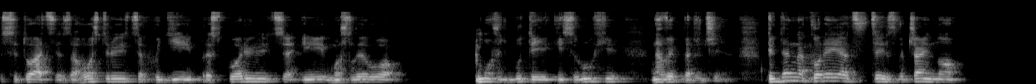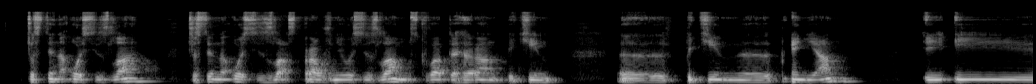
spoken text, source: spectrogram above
ситуація загострюється, події прискорюються, і можливо. Можуть бути якісь рухи на випередження. Південна Корея це звичайно частина осі зла, частина осі зла, справжньої осі зла, Москва, Тегеран, Пекін, е, Пекін, Пхеньян. І, і,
